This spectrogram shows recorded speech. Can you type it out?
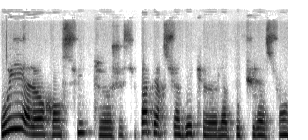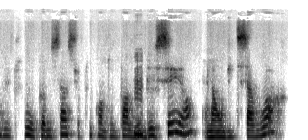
oui, alors ensuite, euh, je ne suis pas persuadée que la population du tout est comme ça, surtout quand on parle de mm. décès. Hein. Elle a envie de savoir.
